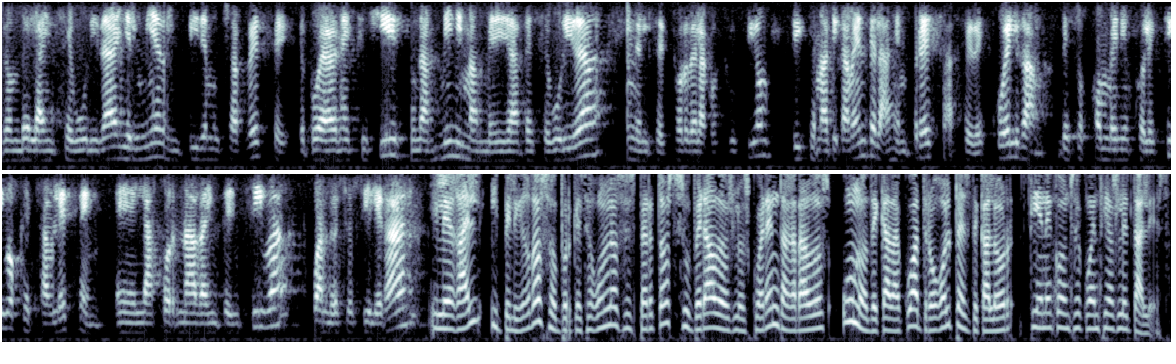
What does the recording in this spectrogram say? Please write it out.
donde la inseguridad y el miedo impide muchas veces que puedan exigir unas mínimas medidas de seguridad en el sector de la construcción. Sistemáticamente las empresas se descuelgan de esos convenios colectivos que establecen en la jornada intensiva cuando eso es ilegal. Ilegal y peligroso porque según los expertos, superados los 40 grados, uno de cada cuatro golpes de calor tiene consecuencias letales.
